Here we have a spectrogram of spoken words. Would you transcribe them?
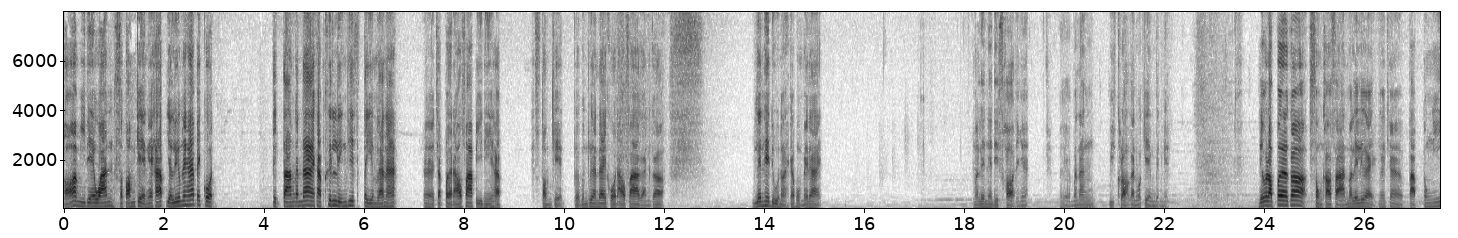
อ๋อ มีเดวันสตอมเกตไงครับ อย่าลืมนะฮะ ไปกดติดตามกันได้ครับ ขึ้นลิงก์ที่สตรีมแล้วนะ เออจะเปิดอัลฟาปีนี้ครับ Stormgate เผื่อเพื่อนๆได้โค้ดอัลฟากันก็ เล่นให้ดูหน่อยถ้าผมไม่ได้ มาเล่นใน Discord อย่างเงี้ย เออ มานั่งวิเคราะห์กันว่าเกมเป็นไง Developer ก็ส่งข่าวสารมาเรื่อยๆก็จะปรับตรงนี้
